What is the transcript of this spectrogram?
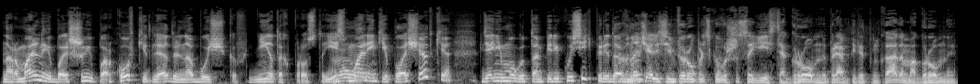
нормальные большие парковки для дальнобойщиков? Нет их просто. Есть Ну, маленькие площадки, где они могут там перекусить, В передохнуть. начале Симферопольского шоссе есть огромный, прям перед МКАДом огромный,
